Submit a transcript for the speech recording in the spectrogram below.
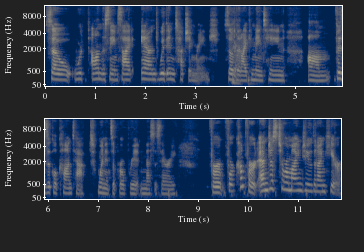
So we're on the same side and within touching range so Yeah. that I can maintain um, physical contact when it's appropriate and necessary for for comfort and just to remind you that I'm here.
